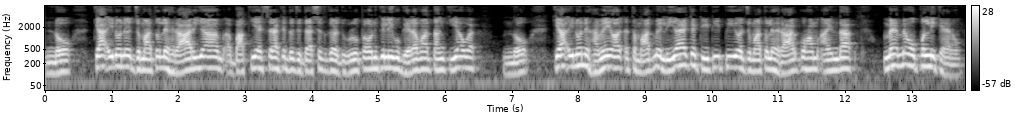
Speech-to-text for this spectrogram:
नो क्या इन्होंने जमात लहरार या बाकी इस तरह के जो दहशत गर्द ग्रुप है, उनके लिए वो घेरा वहाँ तंग किया हुआ है? नो क्या इन्होंने हमें और अतमाद में लिया है कि टीटीपी और जमात लहरार को हम आइंदा, मैं मैं ओपनली कह रहा हूँ,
